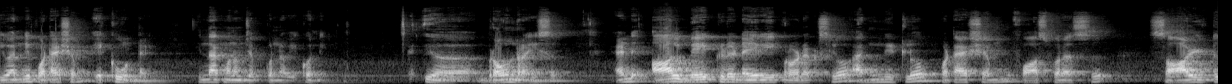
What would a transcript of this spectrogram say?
ఇవన్నీ పొటాషియం ఎక్కువ ఉంటాయి. ఇందాక మనం చెప్పుకున్నవి కొన్ని. Brown rice. And all baked dairy ప్రోడక్ట్స్లో అన్నిట్లో పొటాషియం ఫాస్ఫరస్ సాల్ట్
